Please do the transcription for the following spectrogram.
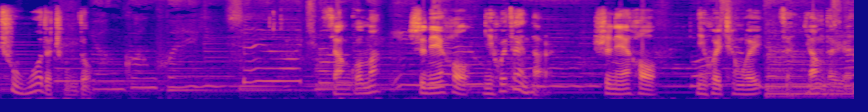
触摸的冲动。想过吗？十年后你会在哪儿？十年后你会成为怎样的人？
